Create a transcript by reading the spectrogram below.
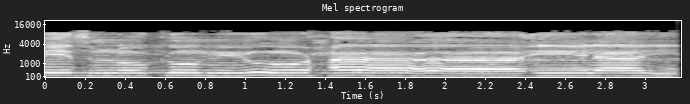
مثلكم يوحى إلي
